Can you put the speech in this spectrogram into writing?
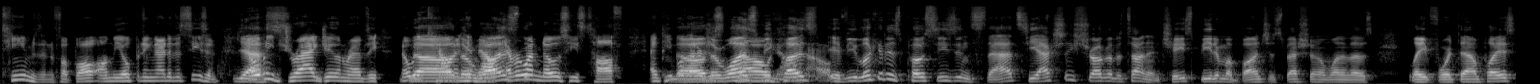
teams in football on the opening night of the season. Yes. Nobody dragged Jalen Ramsey. Nobody no, counted him out. Everyone knows he's tough. And people no, that are just, there was no, because no, if you look at his postseason stats, he actually struggled a ton. And Chase beat him a bunch, especially on one of those late fourth down plays.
